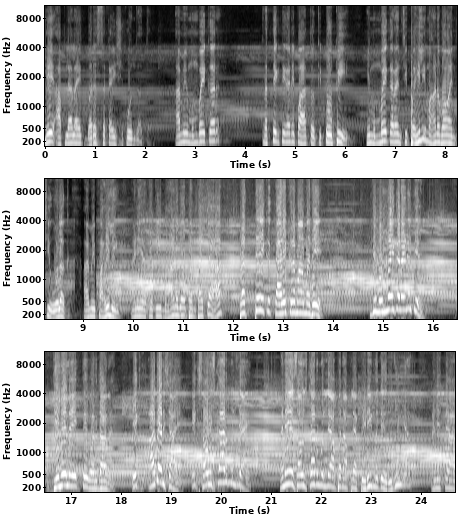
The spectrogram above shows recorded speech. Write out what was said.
हे आपल्याला एक बरंचसं काही शिकवून जातं. आम्ही मुंबईकर प्रत्येक ठिकाणी पाहतो की टोपी ही मुंबईकरांची पहिली महानुभावांची ओळख आम्ही पाहिली आणि आता ती महानुभाव पंथाच्या प्रत्येक कार्यक्रमामध्ये जे मुंबईकरांनी ते दिलेलं एक ते वरदान आहे एक आदर्श आहे एक संस्कार मूल्य आहे. आणि हे संस्कार मूल्य आपण आपल्या पिढीमध्ये रुजूया आणि त्या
